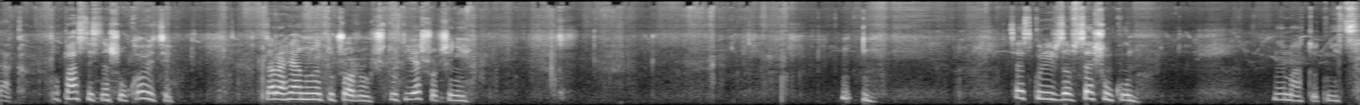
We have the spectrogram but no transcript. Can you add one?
Так, попастись на шовковиці. Зараз гляну на ту чорну, чи тут є що, чи ні. Це, скоріш за все, шовкун. Нема тут ніц.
